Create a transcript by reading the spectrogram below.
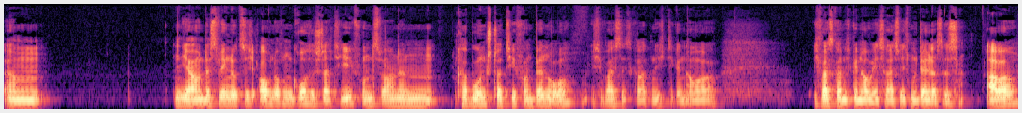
Ähm, ja, und deswegen nutze ich auch noch ein großes Stativ und zwar einen Carbon-Stativ von Benro. Ich weiß jetzt gerade nicht die genaue. Ich weiß gerade nicht genau, wie es heißt, welches Modell das ist. Aber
